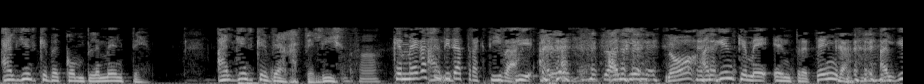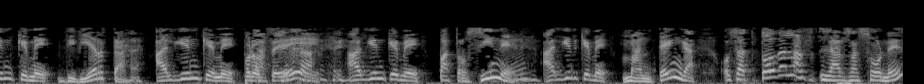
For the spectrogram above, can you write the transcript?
alguien que me complemente, alguien que me haga feliz. Que me haga sentir atractiva. Sí, alguien, no, alguien que me entretenga, alguien que me divierta, alguien que me Proteja. alguien que me patrocine, alguien que me mantenga. O sea, todas las, las razones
